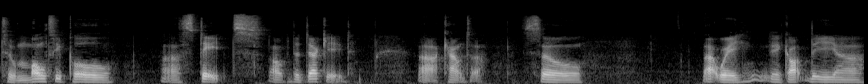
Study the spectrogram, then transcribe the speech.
to multiple uh, states of the decade uh, counter. So that way they got the uh,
